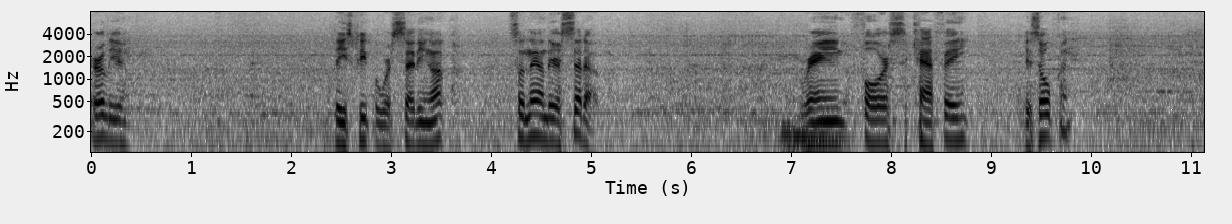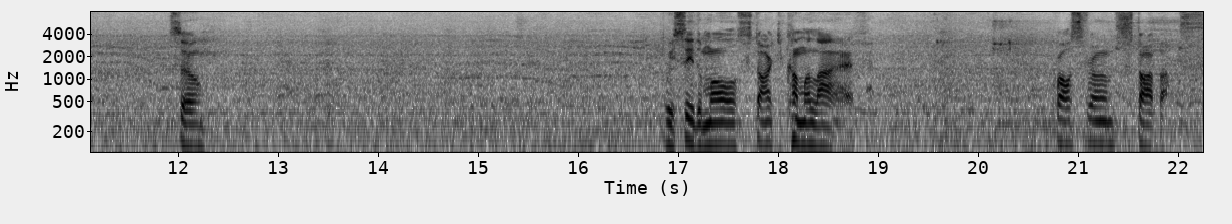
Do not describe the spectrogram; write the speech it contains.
earlier these people were setting up. So now they're set up. Rain forest cafe is open. So we see the mall start to come alive. Across from starbucks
